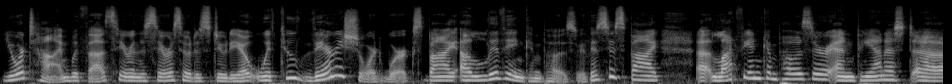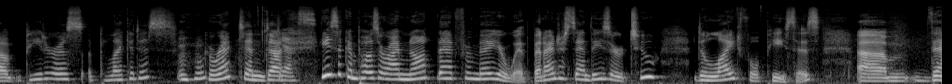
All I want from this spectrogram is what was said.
your time with us here in the Sarasota studio with two very short works by a living composer. This is by uh, Latvian composer and pianist uh, Peteris Plakidis, mm-hmm. correct? And uh, yes. he's a composer I'm not that familiar with, but I understand these are two delightful pieces um, that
